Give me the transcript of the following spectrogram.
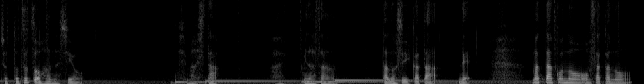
ちょっとずつお話をしました、はい、皆さん楽しい方で。またこの大阪の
